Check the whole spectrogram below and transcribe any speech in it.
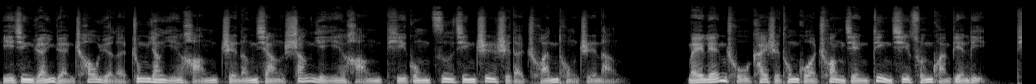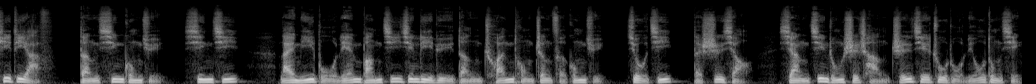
已经远远超越了中央银行只能向商业银行提供资金支持的传统职能。美联储开始通过创建定期存款便利 （TDF） 等新工具、新机来弥补联邦基金利率等传统政策工具旧机的失效，向金融市场直接注入流动性。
